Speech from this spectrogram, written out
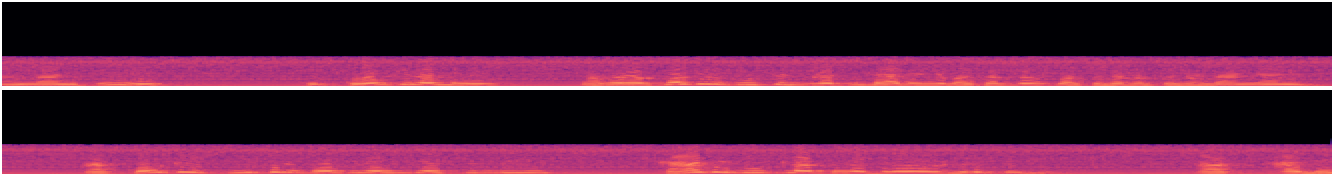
అనడానికి కోకిలలు మమ్మల్ని కోతులు కూర్చుని ప్రతిసారి వసంతం కొత్త సంవత్సరం రాగానే. ఆ కోతులు కూర్చుని కోతులు ఏం చేస్తుంది? కాకి గూట్లో ఎప్పుడో అది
